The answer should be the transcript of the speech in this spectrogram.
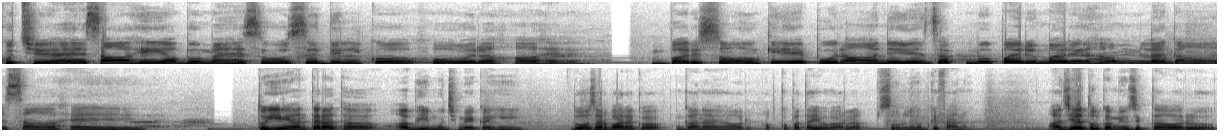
कुछ ऐसा ही अब महसूस दिल को हो रहा है। बरसों के पुराने जख्म पर मरहम लगा सा है। तो ये अंतरा था। अभी मुझमें कहीं 2012 का गाना है और आपको पता ही होगा, अगर आप सोनू निगम के फ़ैन हो। अजय अतुल का म्यूज़िक था और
